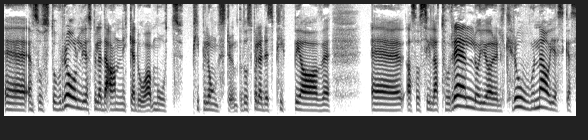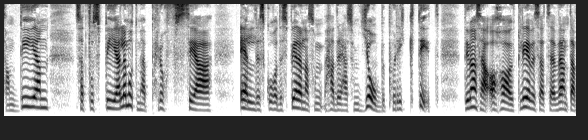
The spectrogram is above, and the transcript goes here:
eh, en så stor roll. Jag spelade Annika då mot Pippi Långstrump. Och då spelades Pippi av eh, alltså Silla Torell och Görel Krona och Jessica Sandén. Så att få spela mot de här proffsiga äldre skådespelarna som hade det här som jobb på riktigt. Det var en sån här aha-upplevelse att säga, vänta,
